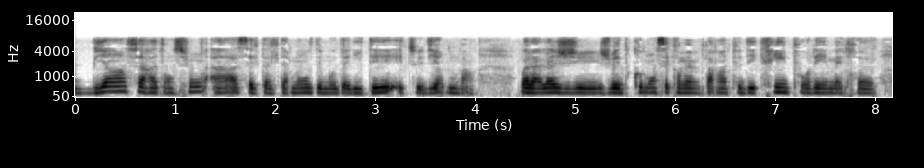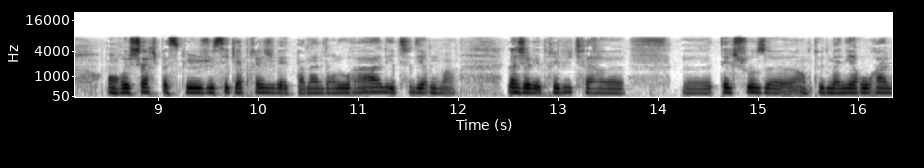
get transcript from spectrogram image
bien faire attention à cette alternance des modalités et de se dire, bon ben voilà, là je vais commencer quand même par un peu d'écrit pour les mettre euh, en recherche parce que je sais qu'après je vais être pas mal dans l'oral et de se dire, bon ben là j'avais prévu de faire euh, euh, telle chose un peu de manière orale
